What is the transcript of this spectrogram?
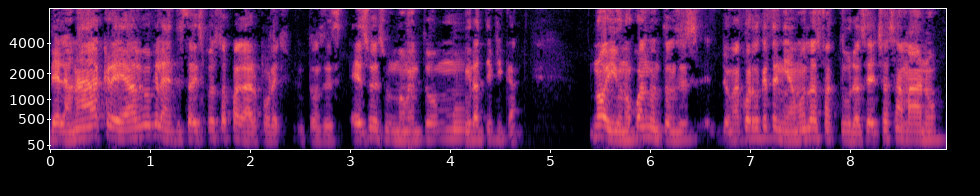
de la nada cree algo que la gente está dispuesta a pagar por eso. Entonces, eso es un momento muy gratificante. No, y uno cuando entonces, yo me acuerdo que teníamos las facturas hechas a mano,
